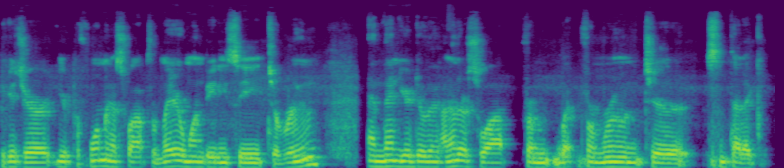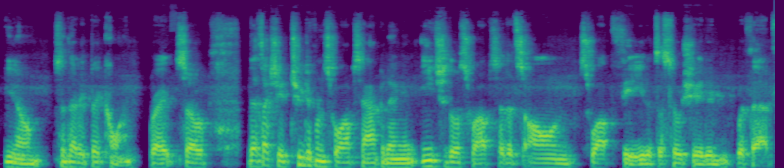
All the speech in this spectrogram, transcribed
because you're you're performing a swap from layer one BTC to Rune, and then you're doing another swap from from Rune to synthetic, you know, synthetic Bitcoin, right? So that's actually two different swaps happening, and each of those swaps have its own swap fee that's associated with that.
